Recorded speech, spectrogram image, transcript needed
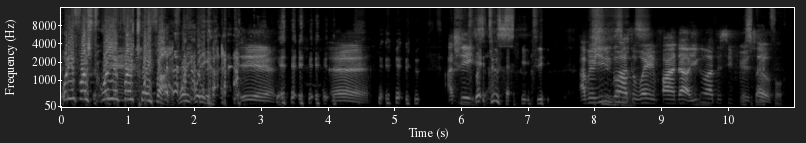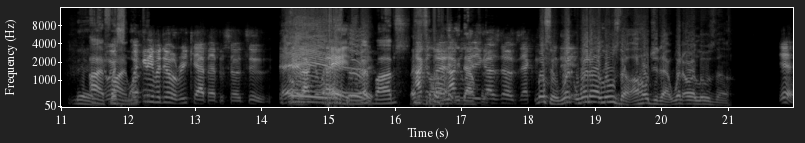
What are your first? What are your first twenty five? What do you, what do you got? yeah. Uh, I think. I mean, you're gonna have to wait and find out. You're gonna have to see for yourself. Respectful. All right, And we're- fine. we can even do a recap episode too. Hey, I can let, hey, Bob's. I can let, I can let you guys know exactly. what Listen, we win, did. win or lose though. I'll hold you that. Win or lose though. Yeah.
